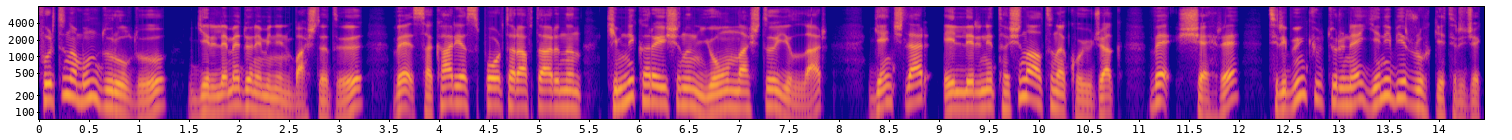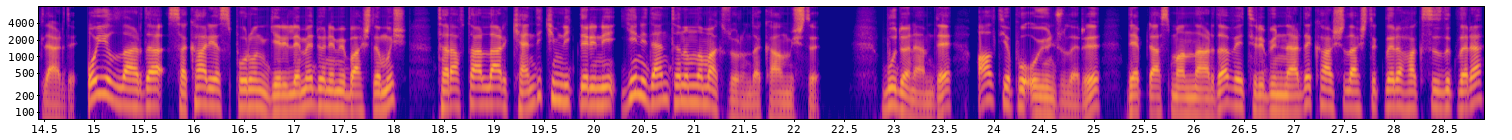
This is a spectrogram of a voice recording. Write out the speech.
Fırtınamın durulduğu, gerileme döneminin başladığı ve Sakarya spor taraftarının kimlik arayışının yoğunlaştığı yıllar, gençler ellerini taşın altına koyacak ve şehre, tribün kültürüne yeni bir ruh getireceklerdi. O yıllarda Sakarya Spor'un gerileme dönemi başlamış, taraftarlar kendi kimliklerini yeniden tanımlamak zorunda kalmıştı. Bu dönemde altyapı oyuncuları deplasmanlarda ve tribünlerde karşılaştıkları haksızlıklara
